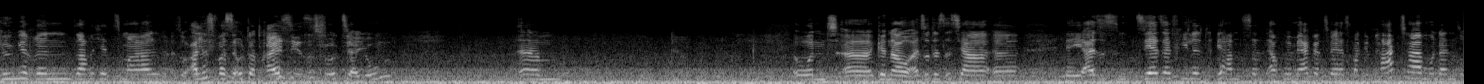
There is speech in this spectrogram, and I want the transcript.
Jüngeren, sag ich jetzt mal, also alles, was unter 30 ist, ist für uns ja jung. Ähm, und äh, genau, also das ist ja, äh, nee, also es sind sehr, sehr viele, wir haben es dann auch gemerkt, als wir erstmal geparkt haben und dann so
